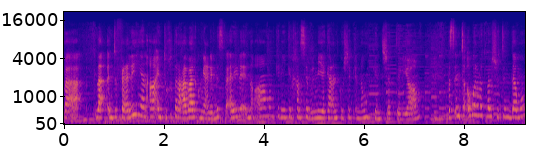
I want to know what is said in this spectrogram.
فلا أنتم فعليا آه أنتم خطر على بالكم. يعني بنسبه قليله انه آه ممكن يمكن 5% كان عندكم شك إنه ممكن تشتوا اليوم. بس أنتوا أول ما تبلشوا تندموا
